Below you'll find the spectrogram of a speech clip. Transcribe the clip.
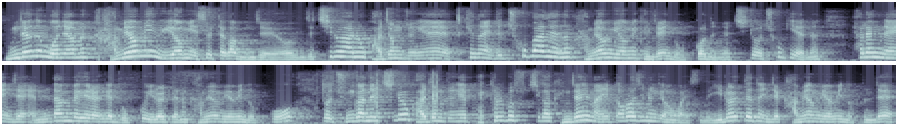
문제는 뭐냐면 감염이 위험이 있을 때가 문제예요. 이제 치료하는 과정 중에 특히나 이제 초반에는 감염 위험이 굉장히 높거든요. 치료 초기에는 혈액 내에 이제 M 단백이라는 게 높고 이럴 때는 감염 위험이 높고 또 중간에 치료 과정 중에 백혈구 수치가 굉장히 많이 떨어지는 경우가 있습니다. 이럴 때도 이제 감염 위험이 높은데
